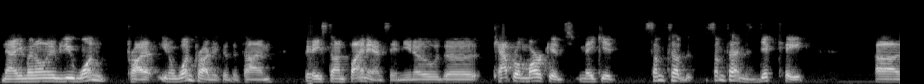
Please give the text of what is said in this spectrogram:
Now you might only do one project, you know, one project at the time based on financing. You know, the capital markets make it sometimes sometimes dictate uh,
